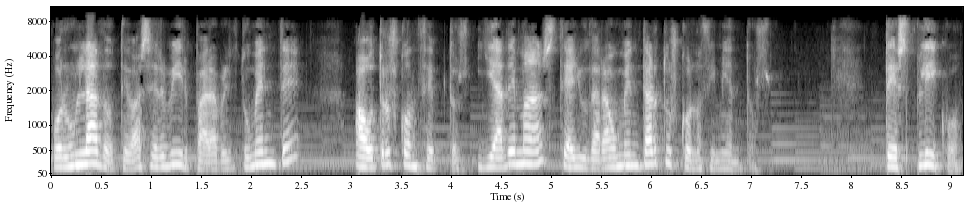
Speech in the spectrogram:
Por un lado te va a servir para abrir tu mente a otros conceptos y además te ayudará a aumentar tus conocimientos. Te explico.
